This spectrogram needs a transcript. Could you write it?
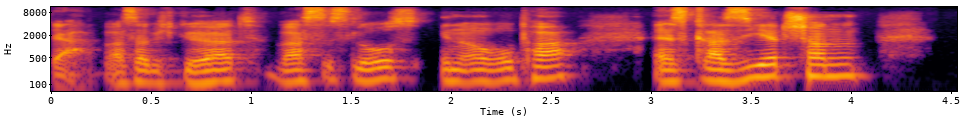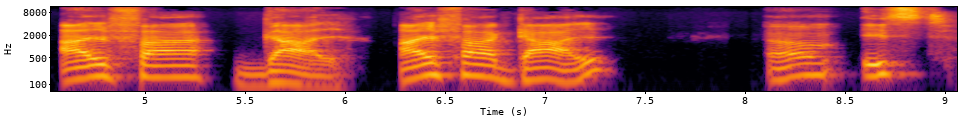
ja, was habe ich gehört? Was ist los in Europa? Es grasiert schon Alpha-Gal. Alpha-Gal ähm, ist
